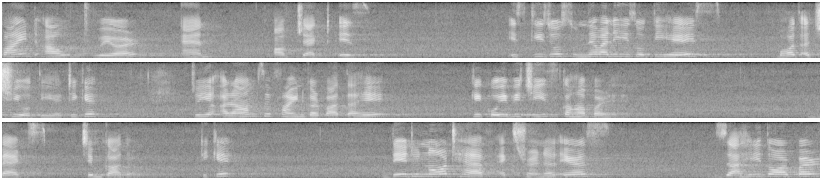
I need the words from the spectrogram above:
find out where an object is इसकी जो सुनने वाली हिस्स होती है, इस बहुत अच्छी होती है, ठीक है? जो ये आराम से फाइंड कर पाता है कि कोई भी चीज़ कहाँ पर है। बैट्स चिमकादड़ ठीक है? They do not have external ears ज़ाहरी तौर पर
